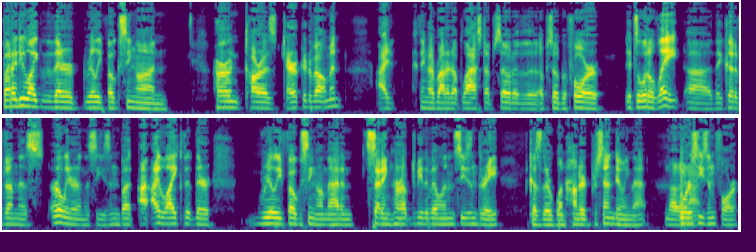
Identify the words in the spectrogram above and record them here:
But I do like that they're really focusing on her and Kara's character development. I I think I brought it up last episode of the episode before. It's a little late. Uh, they could have done this earlier in the season, but I, I like that they're really focusing on that and setting her up to be the villain in season three because they're 100% doing that. No, or not. season four.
